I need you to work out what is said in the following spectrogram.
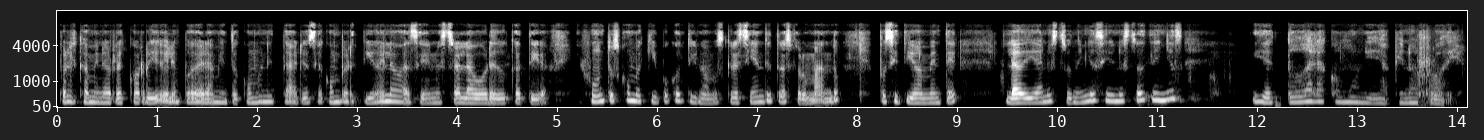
por el camino recorrido y el empoderamiento comunitario se ha convertido en la base de nuestra labor educativa y juntos como equipo continuamos creciendo y transformando positivamente la vida de nuestros niños y de nuestras niñas y de toda la comunidad que nos rodea.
